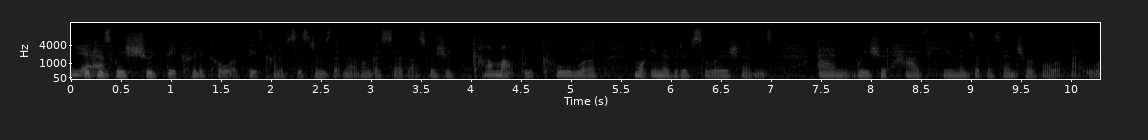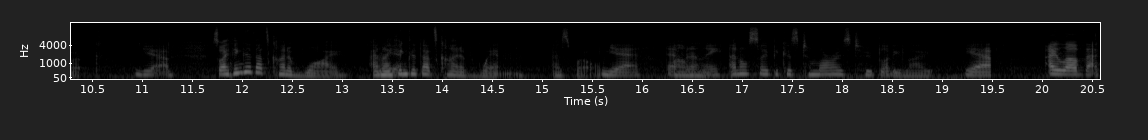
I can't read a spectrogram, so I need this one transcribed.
Yeah. Because we should be critical of these kind of systems that no longer serve us. We should come up with cooler, more innovative solutions, and we should have humans at the center of all of that work. Yeah. So I think that that's kind of why, and I think that that's kind of when as well. Yeah, Um, definitely. and also because tomorrow's too bloody late. yeah. I love that.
